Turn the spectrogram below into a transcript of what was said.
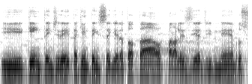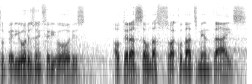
E quem tem direito é quem tem cegueira total, paralisia de membros superiores ou inferiores, alteração das faculdades mentais,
